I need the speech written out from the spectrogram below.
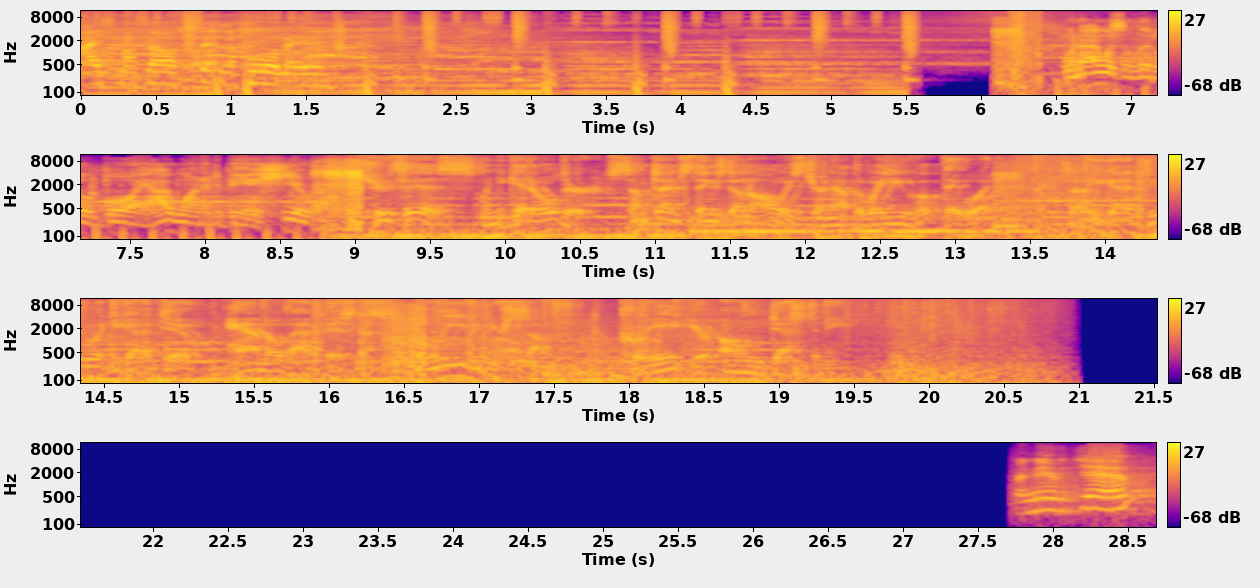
Ice myself, sit in the pool maybe. When I was a little boy, I wanted to be a hero. The Truth is, when you get older, sometimes things don't always turn out the way you hope they would. So you gotta do what you gotta do. Handle that business. Believe in yourself. Create your own destiny. My name is Jeff.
